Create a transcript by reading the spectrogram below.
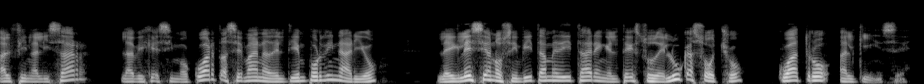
Al finalizar la vigésimo cuarta semana del tiempo ordinario, la Iglesia nos invita a meditar en el texto de Lucas 8, 4 al 15.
